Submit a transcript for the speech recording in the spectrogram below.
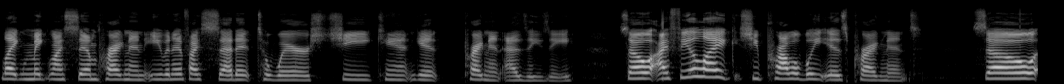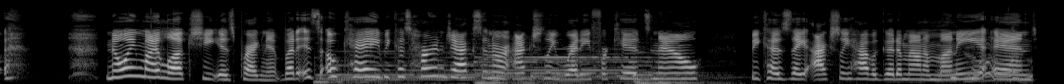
like make my sim pregnant even if I set it to where she can't get pregnant as easy. So I feel like she probably is pregnant. So knowing my luck, she is pregnant, but it's okay because her and Jackson are actually ready for kids now because they actually have a good amount of money and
